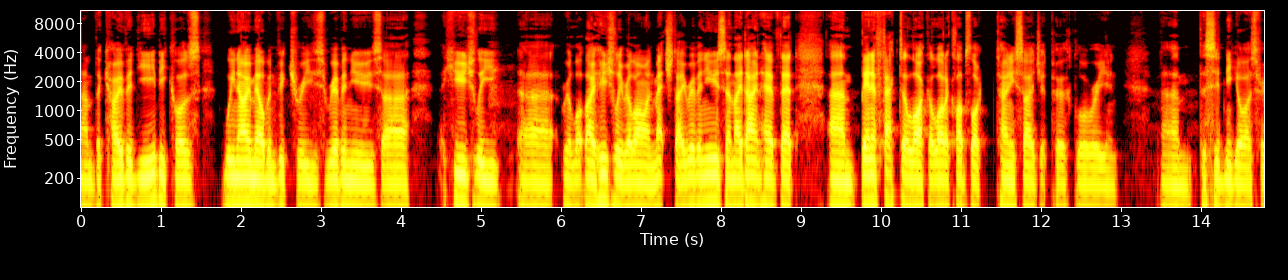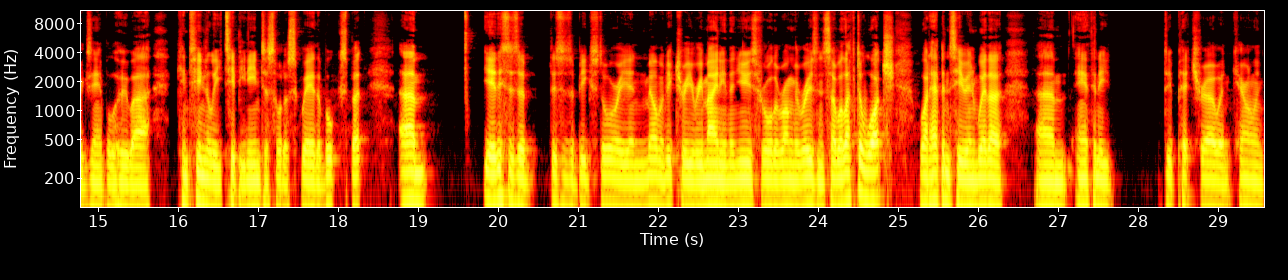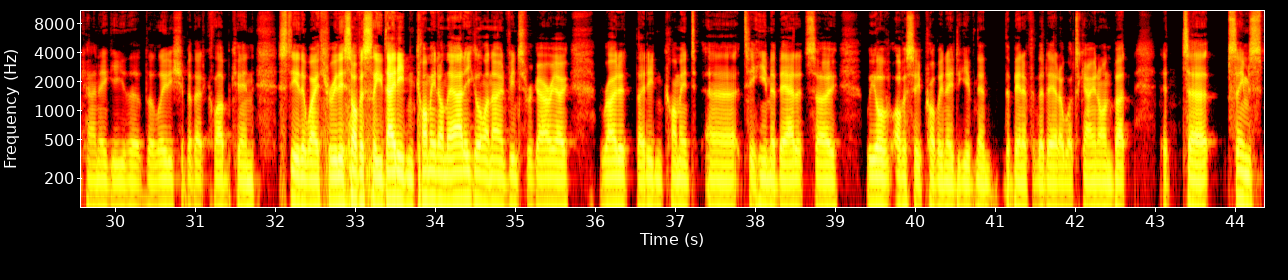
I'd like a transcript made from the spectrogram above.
um, the COVID year because we know Melbourne Victory's revenues are hugely uh, they hugely rely on match day revenues, and they don't have that um, benefactor like a lot of clubs like Tony Sage at Perth Glory and um, the Sydney guys, for example, who are continually tipping in to sort of square the books. But um, yeah, this is a this is a big story, and Melbourne Victory remain in the news for all the wrong the reasons. So we'll have to watch what happens here and whether um, Anthony Di Pietro and Carolyn Carnegie, the, the leadership of that club, can steer the way through this. Obviously, they didn't comment on the article. I know Vince Rugari wrote it. They didn't comment uh, to him about it. So we obviously probably need to give them the benefit of the doubt of what's going on. But it uh, seems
